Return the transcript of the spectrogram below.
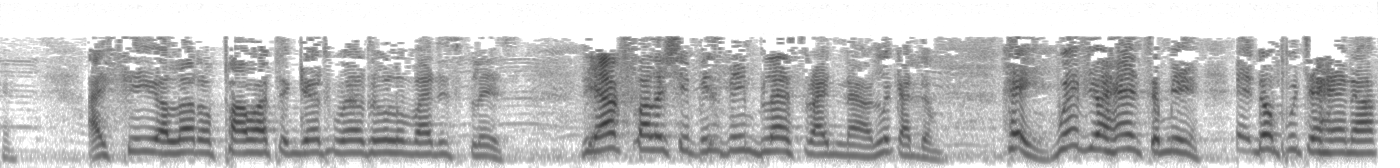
I see a lot of power to get wealth all over this place. The Ark Fellowship is being blessed right now. Look at them. Hey, wave your hand to me. Hey, don't put your hand up.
